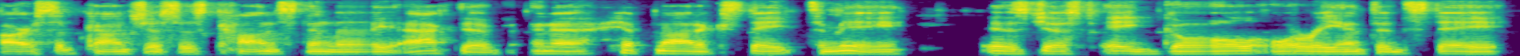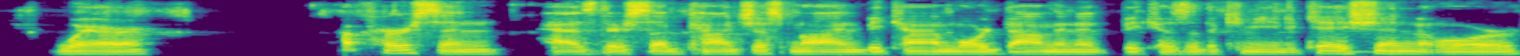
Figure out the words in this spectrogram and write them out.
Our subconscious is constantly active, and a hypnotic state to me is just a goal oriented state where a person has their subconscious mind become more dominant because of the communication or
